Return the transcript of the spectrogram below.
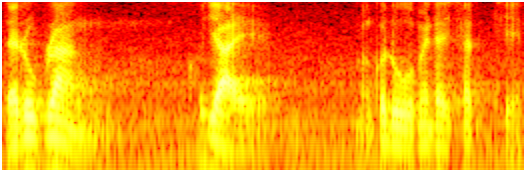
แต่รูปร่างก็ใหญ่มันก็ดูไม่ได้ชัดเจน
